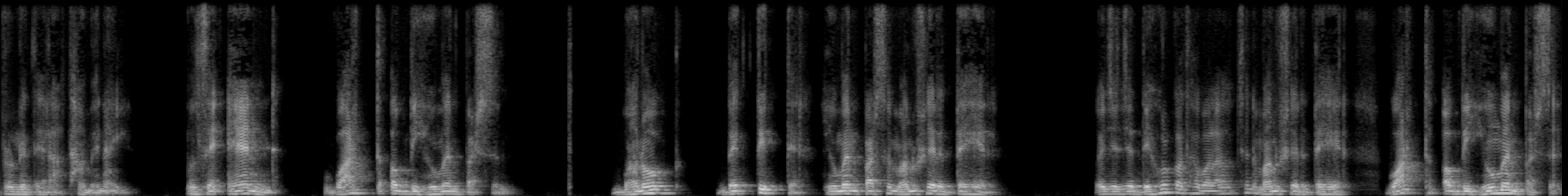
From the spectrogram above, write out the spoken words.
প্রণেতেরা থামে নাই। বলছে and worth of the human person মানব ব্যক্তিত্বের হিউম্যান পার্সন মানুষের দেহের, ওই যে যে দেহর কথা বলা হচ্ছে না, মানুষের দেহের worth of the human person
